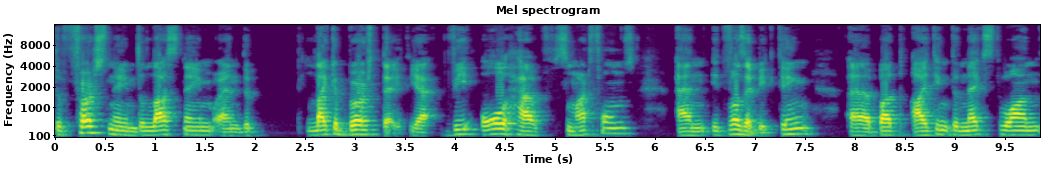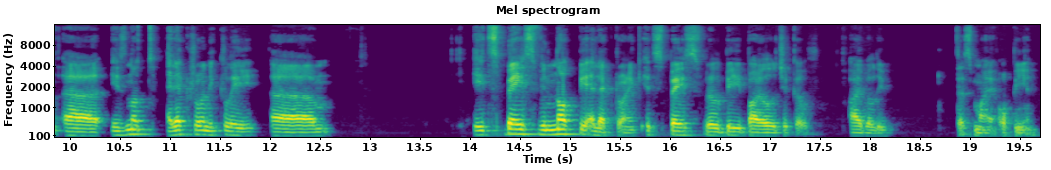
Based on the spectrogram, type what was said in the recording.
the first name, the last name, and the like a birth date. Yeah, we all have smartphones, and it was a big thing. Uh, but I think the next one uh, is not electronically um, its base will not be electronic. Its base will be biological. I believe. That's my opinion.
